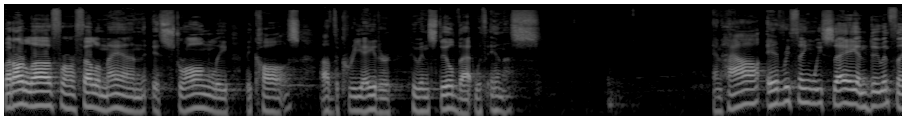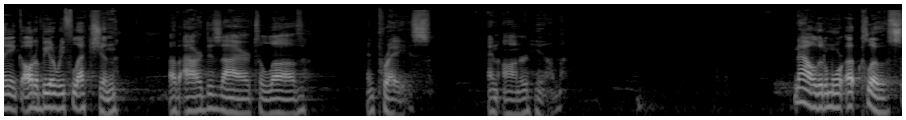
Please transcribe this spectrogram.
But our love for our fellow man is strongly because of the Creator who instilled that within us and how everything we say and do and think ought to be a reflection of our desire to love and praise and honor Him. Now, a little more up close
